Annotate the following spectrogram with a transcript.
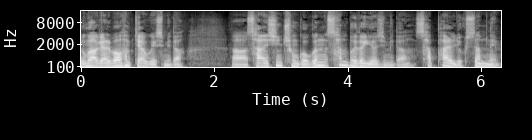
음악 앨범 함께하고 계십니다. 어, 사연 신청곡은 3부에도 이어집니다. 4863님.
